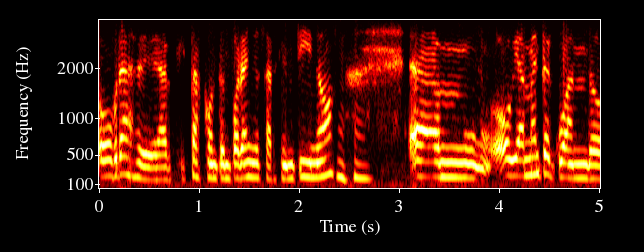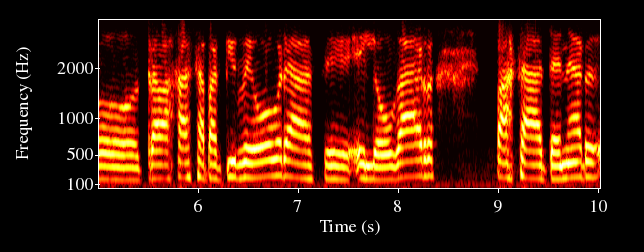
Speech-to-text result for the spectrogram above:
obras de artistas contemporáneos argentinos. Em, obviamente cuando trabajas a partir de obras, eh, el hogar pasa a tener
